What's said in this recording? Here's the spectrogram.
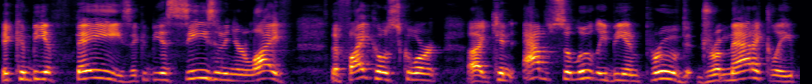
It can be a phase. It can be a season in your life the FICO score uh, can absolutely be improved dramatically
